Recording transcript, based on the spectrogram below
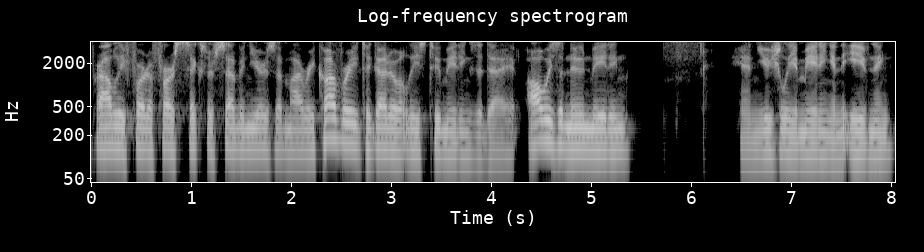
probably for the first six or seven years of my recovery to go to at least two meetings a day. Always a noon meeting and usually a meeting in the evening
